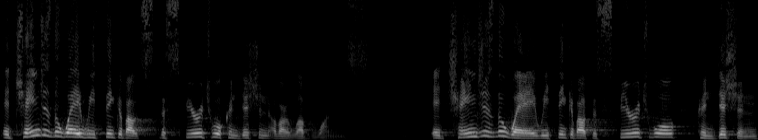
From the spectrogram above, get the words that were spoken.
it changes the way we think about the spiritual condition of our loved ones. It changes the way we think about the spiritual condition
